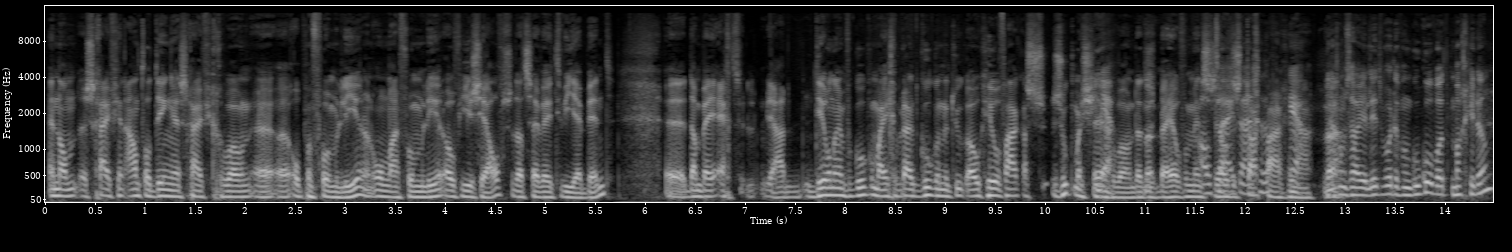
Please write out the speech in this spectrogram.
En dan schrijf je een aantal dingen schrijf je gewoon uh, op een formulier, een online formulier over jezelf, zodat zij weten wie jij bent. Uh, dan ben je echt ja, deelnemer van Google, maar je gebruikt Google natuurlijk ook heel vaak als zoekmachine ja. gewoon. Dat is bij heel veel mensen zelfs de startpagina. Ja. Waarom zou je lid worden van Google? Wat mag je dan?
